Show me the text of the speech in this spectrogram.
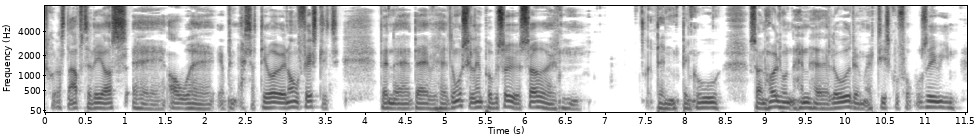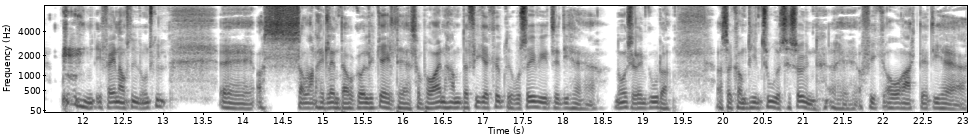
skulle der snaps til det også. Øh, og øh, jamen, altså, det var jo enormt festligt. Den, øh, da vi havde Nordsjælland på besøg, så... Øh, den, den gode Søren Højlund, han havde lovet dem, at de skulle få rosévin i fanafsnit, undskyld. Øh, og så var der et eller andet, der var gået lidt galt der, så på vejen ham, der fik jeg købt lidt rosévin til de her Nordsjælland gutter, og så kom de en tur til søen øh, og fik overragt de her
